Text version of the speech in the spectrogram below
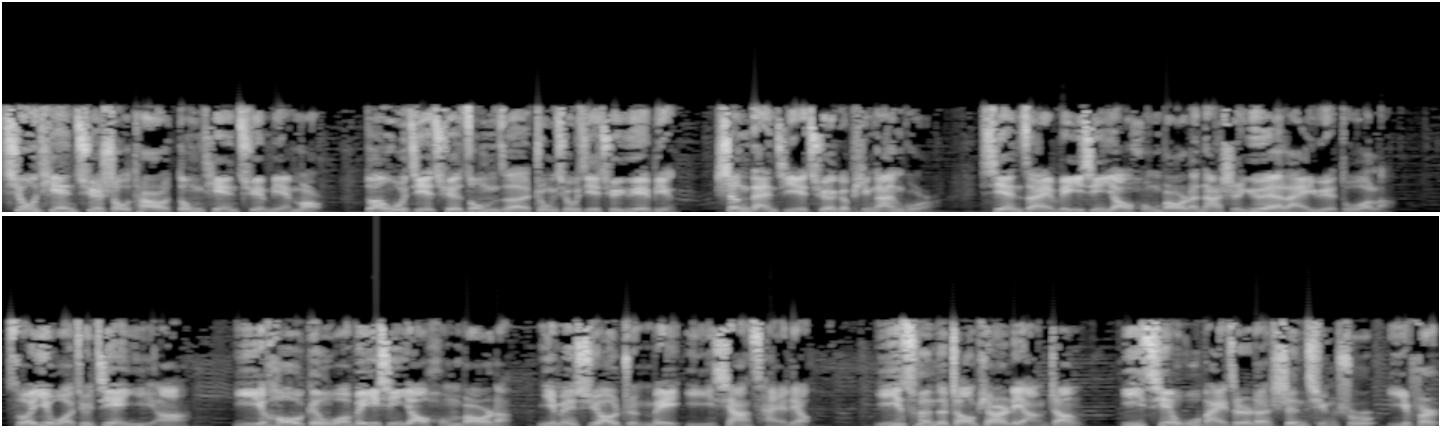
秋天缺手套；冬天缺棉帽；端午节缺粽子；中秋节缺月饼；圣诞节缺个平安果。现在微信要红包的那是越来越多了，所以我就建议啊，以后跟我微信要红包的。你们需要准备以下材料：一寸的照片两张，一千五百字的申请书一份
